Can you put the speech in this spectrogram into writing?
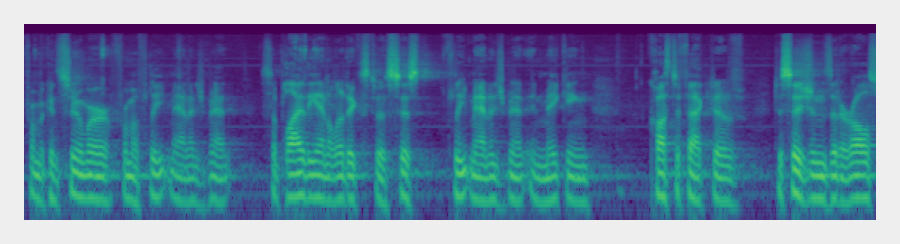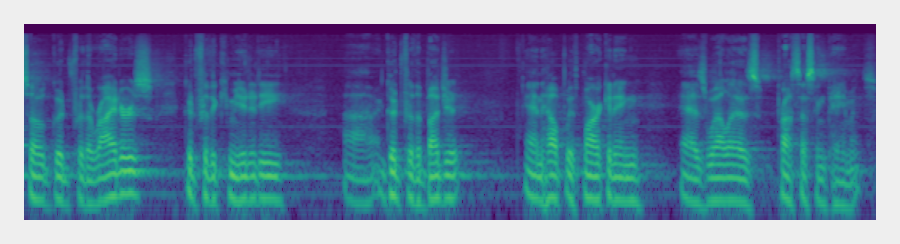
from a consumer, from a fleet management, supply the analytics to assist fleet management in making cost-effective decisions that are also good for the riders, good for the community, uh, good for the budget, and help with marketing as well as processing payments.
